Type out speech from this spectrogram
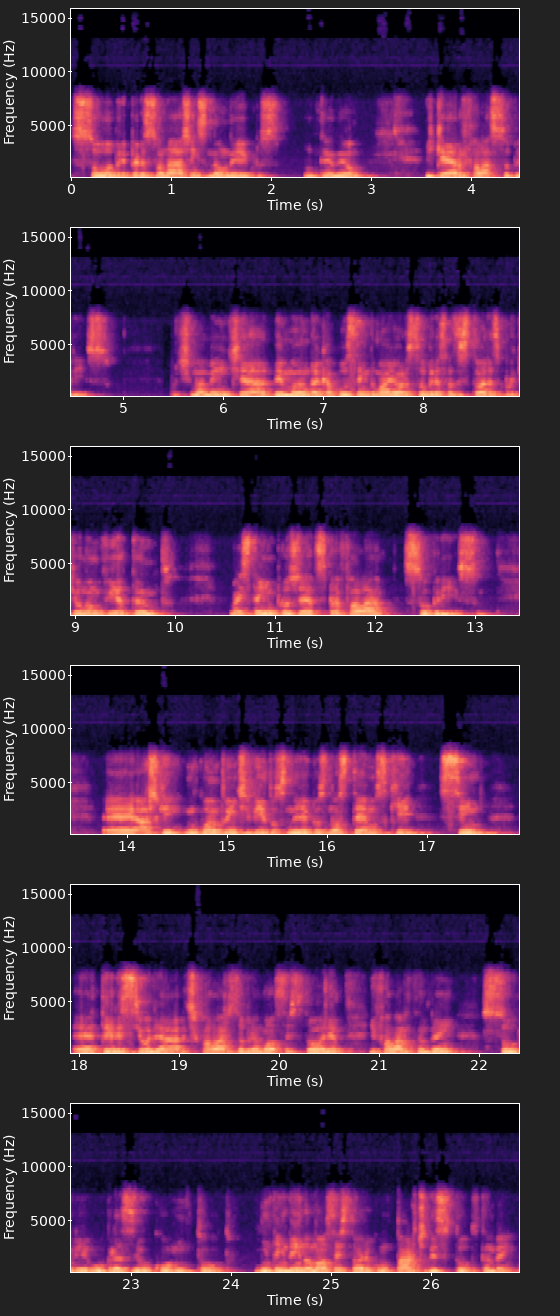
sobre personagens não negros, entendeu? E quero falar sobre isso. Ultimamente a demanda acabou sendo maior sobre essas histórias porque eu não via tanto mas tenho projetos para falar sobre isso. é, acho que enquanto indivíduos negros nós temos que sim é, ter esse olhar de falar sobre a nossa história e falar também sobre o Brasil como um todo, entendendo a nossa história como parte desse todo também.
